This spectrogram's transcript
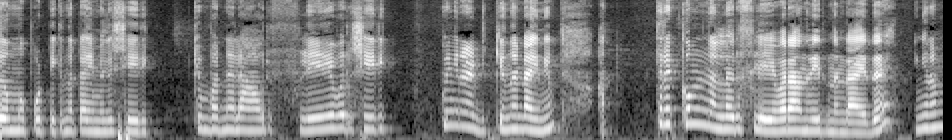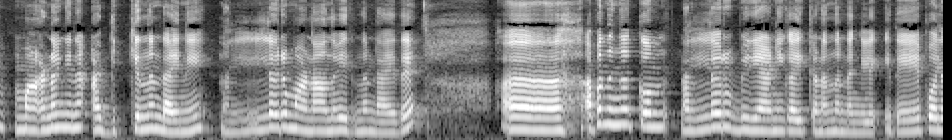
ദമ്മ് പൊട്ടിക്കുന്ന ടൈമിൽ ശരിക്കും പറഞ്ഞാൽ ആ ഒരു ഫ്ലേവർ ശരിക്കും ഇങ്ങനെ അടിക്കുന്നുണ്ട് അതിന് അത്രയ്ക്കും നല്ലൊരു ഫ്ലേവറാണ് വരുന്നുണ്ടായത്. ഇങ്ങനെ മണം ഇങ്ങനെ അടിക്കുന്നുണ്ടായിന്. നല്ലൊരു മണമാണ് വരുന്നുണ്ടായത്. അപ്പം നിങ്ങൾക്കും നല്ലൊരു ബിരിയാണി കഴിക്കണം എന്നുണ്ടെങ്കിൽ ഇതേപോലെ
